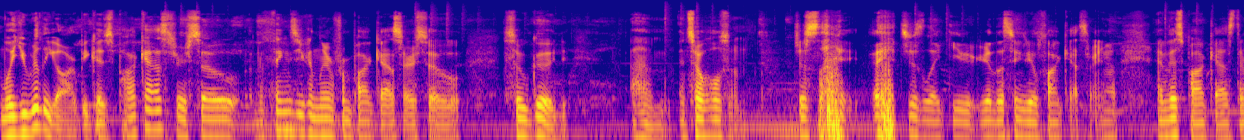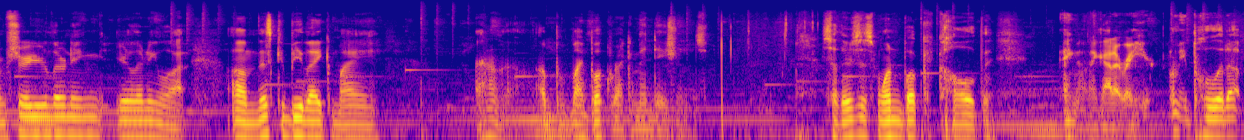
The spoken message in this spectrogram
Well, you really are because podcasts are so. The things you can learn from podcasts are so, so good, um, and so wholesome. Just like, just like you, you're listening to a podcast right now, and this podcast, I'm sure you're learning. You're learning a lot. Um, this could be like my, I don't know, a, my book recommendations. So there's this one book called Hang on, I got it right here. Let me pull it up.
